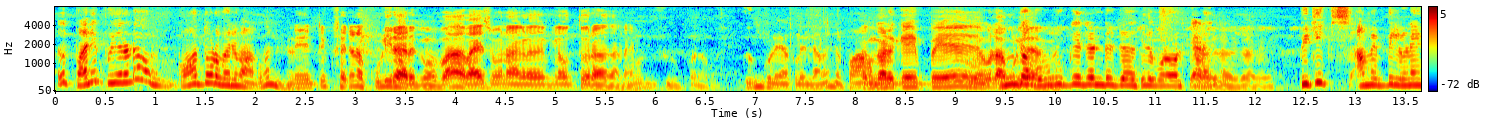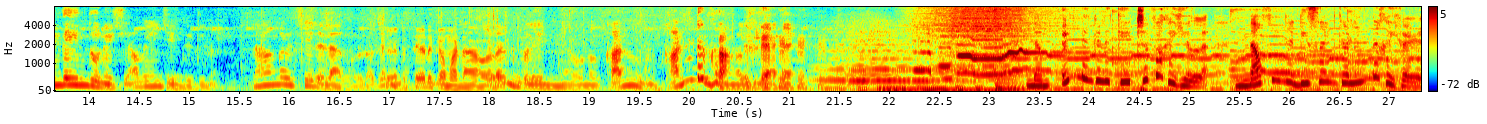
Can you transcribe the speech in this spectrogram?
அது பனி புயலோட காத்தோட வருமாகும் நேற்று சரியான குளிராக இருக்குமாப்பா வயசு ஆகலாம் ஒத்து வராதானே. எங்களை ஆக்கள் இல்லாமல் எங்களுக்கே எவ்வளோ ரெண்டு இது பிடிக்ஸ் அமைப்பில் இணைந்த இந்தோனேஷியா அவையும் செய்துட்டன நாங்கள் செய்தல அதோட எடுத்து எடுக்க மாட்டாங்க அவங்கள உங்களை என்ன? கண் கண்டுக்கிறாங்களே. இல்லை நம் எண்ணங்களுக்கு ஏற்ற வகையில் நவீன டிசைன்களின் நகைகள்.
